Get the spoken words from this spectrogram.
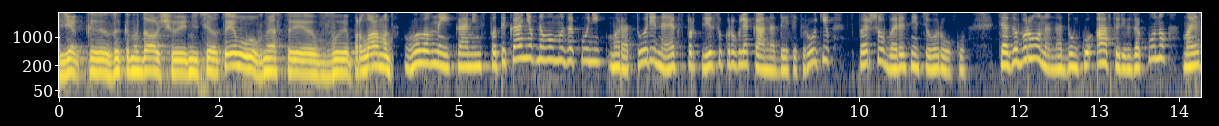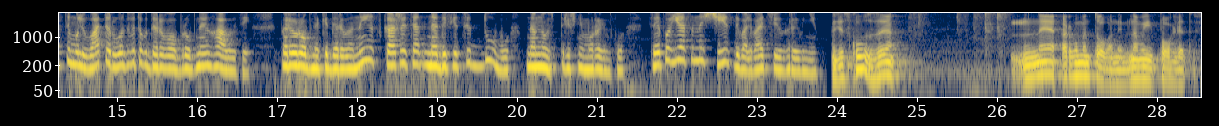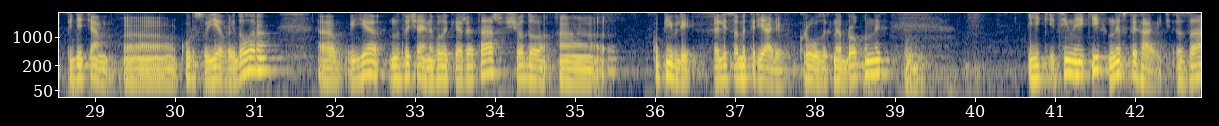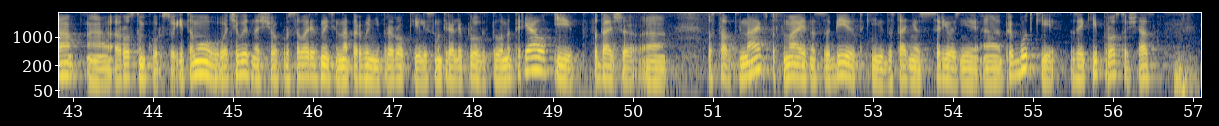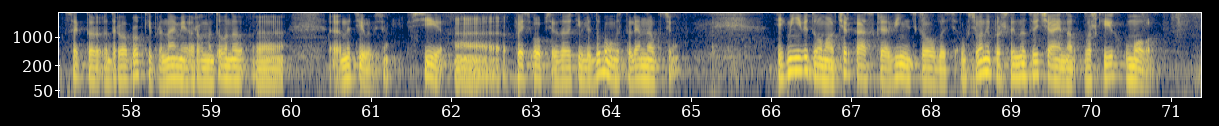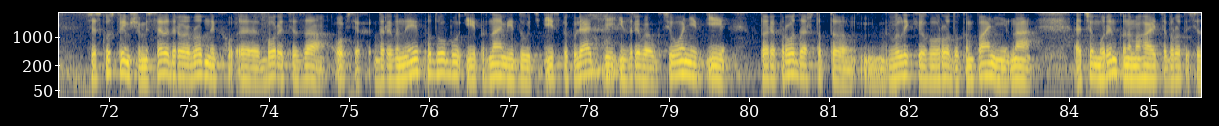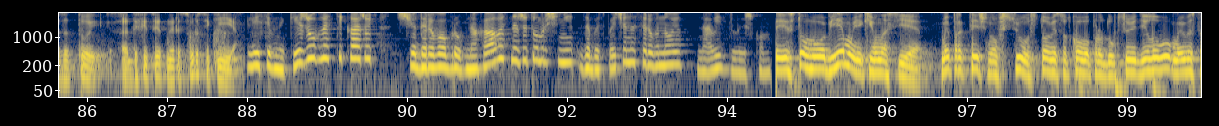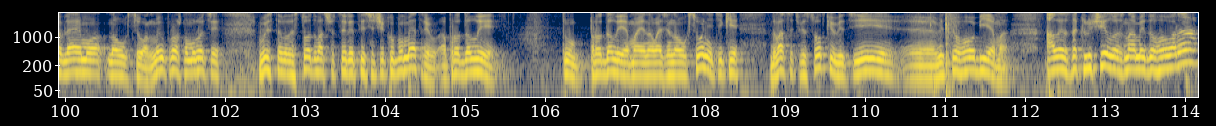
як е, законодавчу ініціативу, внести в парламент. Головний камінь спотикання в новому законі мораторій на експорт лісу-кругляка на 10 років з 1 березня цього року. Ця заборона, на думку авторів закону, має стимулювати розвиток деревообробної галузі. Переробники деревини скаржаться на дефіцит дубу на внутрішньому ринку. Це пов'язано ще й з девальвацією гривні. У зв'язку з неаргументованим, на мій погляд, підняттям е, курсу євро і долара. Е, є надзвичайно великий ажіотаж щодо е, купівлі лісоматеріалів круглих необроблених, ціни яких не встигають за е, ростом курсу. І тому очевидно, що курсова різниця на первинні переробки лісоматеріалів круглих піломатеріал і подальше е, поставки на експорт мають на собі такі достатньо серйозні е, прибутки, за які просто зараз сектор деревообробки принаймні аргументовано націлився. Всі весь обсяг заготівлі дубу ми виставляємо на аукціон. Як мені відомо, в Черкаська, Вінницька область аукціони пройшли надзвичайно важких умовах. В зв'язку з тим, що місцевий деревообробник е, бореться за обсяг деревини по добу, і принаймні йдуть і спекуляції, і зриви аукціонів, і перепродаж, тобто великого роду компанії на цьому ринку намагаються боротися за той е, дефіцитний ресурс, який є. Лісівники ж області кажуть, що деревообробна галузь на Житомирщині забезпечена сировиною навіть злишком. І з того об'єму, який у нас є, ми практично всю 100% продукцію ділову ми виставляємо на аукціон. Ми в прошлому році виставили 124 тисячі кубометрів, а продали. Ну, продали, я маю на увазі на аукціоні тільки 20% від, цієї, е, від цього об'єма. Але заключило з нами договора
